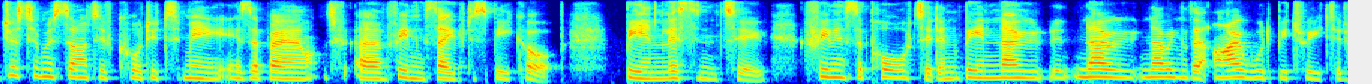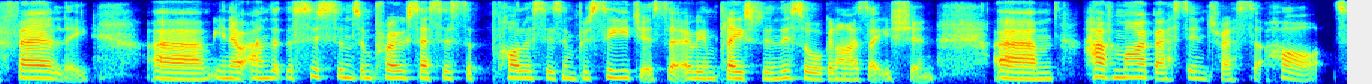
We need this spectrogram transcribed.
just a restorative culture to me is about uh, feeling safe to speak up, being listened to, feeling supported, and being know know knowing that I would be treated fairly. Um, you know, and that the systems and processes, the policies and procedures that are in place within this organisation um, have my best interests at heart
